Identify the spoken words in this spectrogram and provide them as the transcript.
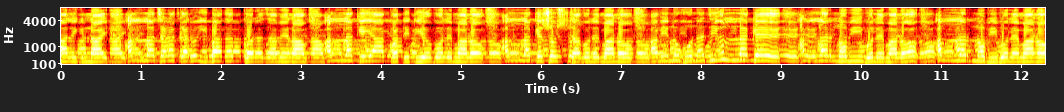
মালিক নাই। আল্লাহ ছাড়া কারও ইবাদত করা যাবে না। আল্লাহকে এক অদ্বিতীয় বলে মানো। আল্লাহকে স্রষ্টা বলে মানো। আমি নুহু নাজিউল্লাহকে আল্লাহর নবী বলে মানো, আল্লাহর নবী বলে মানো।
